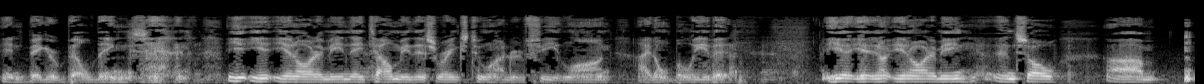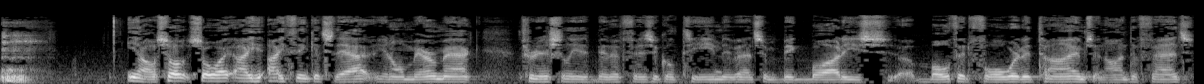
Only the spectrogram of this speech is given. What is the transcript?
in bigger buildings. you, you, you, know what I mean? They tell me this rink's 200 feet long. I don't believe it. You, you know, you know what I mean? And so, um, you know, so so I, I, I think it's that. You know, Merrimack traditionally has been a physical team. They've had some big bodies, uh, both at forward at times and on defense.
